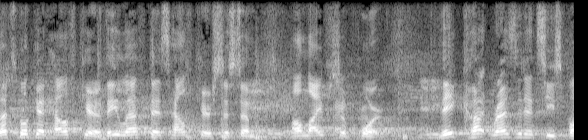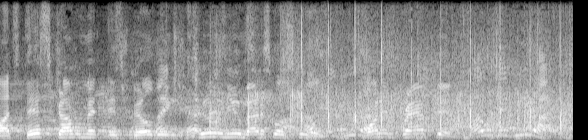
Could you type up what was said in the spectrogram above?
Let's look at health care. They left this health care system on life support. They cut residency spots. This government is building two new medical schools, one in Brampton. Why would they do that?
